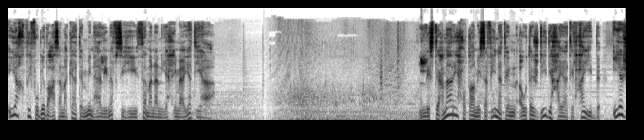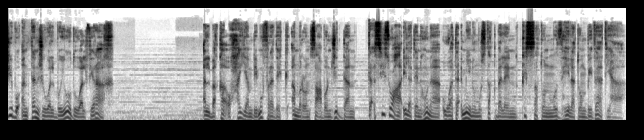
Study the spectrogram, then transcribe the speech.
يخطف بضع سمكات منها لنفسه ثمنا لحمايتها. لاستعمار حطام سفينة أو تجديد حياة الحيد يجب أن تنجو البيوض والفراخ. البقاء حيا بمفردك أمر صعب جدا. تأسيس عائلة هنا وتأمين مستقبل قصة مذهلة بذاتها.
